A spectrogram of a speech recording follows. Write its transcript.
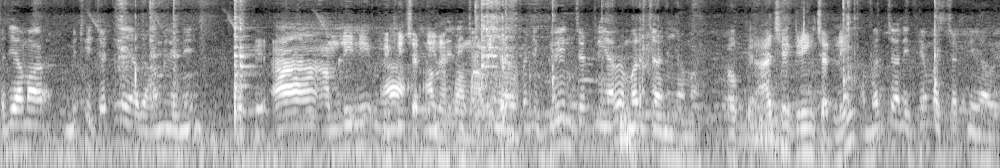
પછી આમાં મીઠી ચટણી આવે આમલીની. ઓકે આ આમલીની મીઠી ચટણી નાખવામાં આવે છે પછી ગ્રીન ચટણી આવે મરચાની આમાં. ઓકે આ છે ગ્રીન ચટણી. મરચાની ફેમસ ચટણી આવે.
